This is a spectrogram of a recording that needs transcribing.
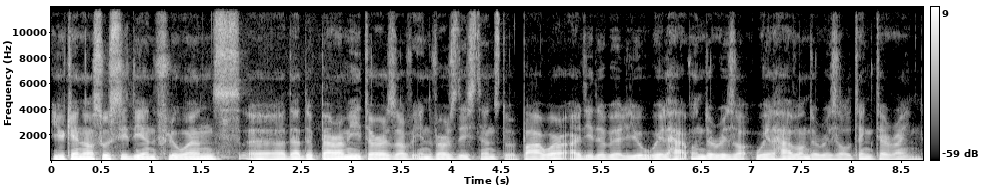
you can also see the influence uh, that the parameters of inverse distance to a power, IDW, will have on the, result will have on the resulting terrain.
